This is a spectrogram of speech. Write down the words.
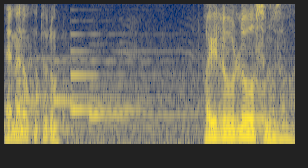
Hemen okuturum. Hayırlı uğurlu olsun o zaman.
